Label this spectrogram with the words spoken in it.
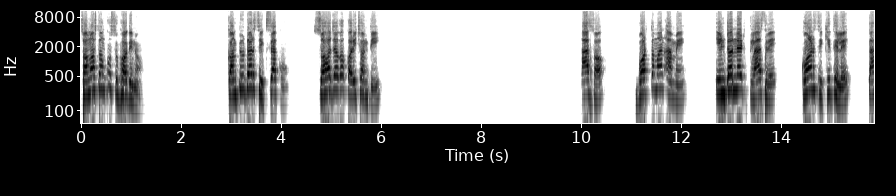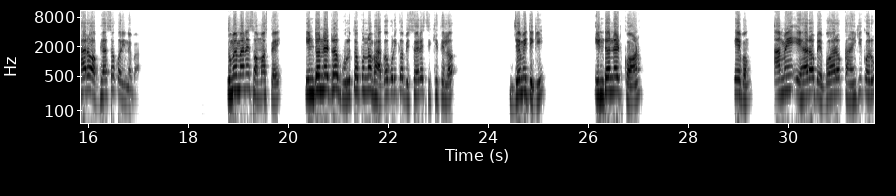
ସମସ୍ତଙ୍କୁ ଶୁଭଦିନ କମ୍ପ୍ୟୁଟର ଶିକ୍ଷାକୁ ସହଯୋଗ କରିଛନ୍ତି ଆସ ବର୍ତ୍ତମାନ ଆମେ ଇଣ୍ଟରନେଟ୍ କ୍ଲାସ୍ରେ କ'ଣ ଶିଖିଥିଲେ ତାହାର ଅଭ୍ୟାସ କରିନେବା ତୁମେମାନେ ସମସ୍ତେ ଇଣ୍ଟରନେଟ୍ର ଗୁରୁତ୍ୱପୂର୍ଣ୍ଣ ଭାଗଗୁଡ଼ିକ ବିଷୟରେ ଶିଖିଥିଲ ଯେମିତିକି ଇଣ୍ଟରନେଟ୍ କ'ଣ ଏବଂ ଆମେ ଏହାର ବ୍ୟବହାର କାହିଁକି କରୁ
